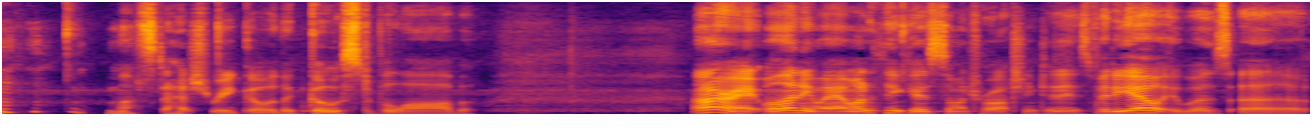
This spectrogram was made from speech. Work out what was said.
Mustache Rico, the ghost blob. Alright, well anyway, I want to thank you guys so much for watching today's video. It was a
